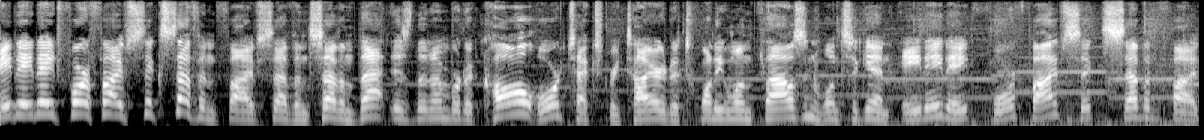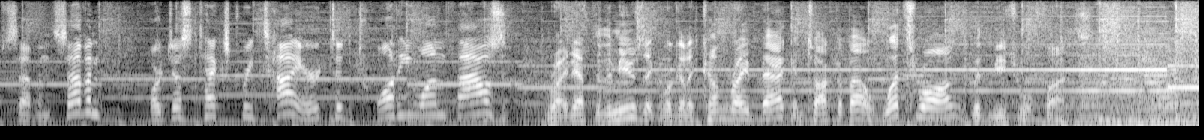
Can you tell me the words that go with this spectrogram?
888 456 7577. That is the number to call or text retire to 21000. Once again, 888 456 7577 or just text retire to 21000. Right after the music, we're going to come right back and talk about what's wrong with mutual funds.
